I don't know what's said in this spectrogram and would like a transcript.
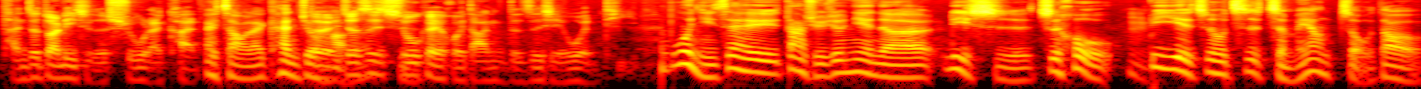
谈这段历史的书来看。哎，找来看就好，对，就是书可以回答你的这些问题。不过你在大学就念了历史之后，毕业之后是怎么样走到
